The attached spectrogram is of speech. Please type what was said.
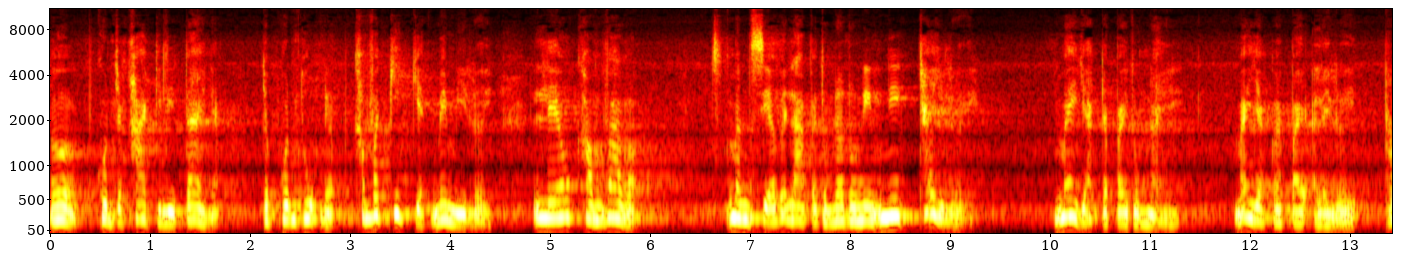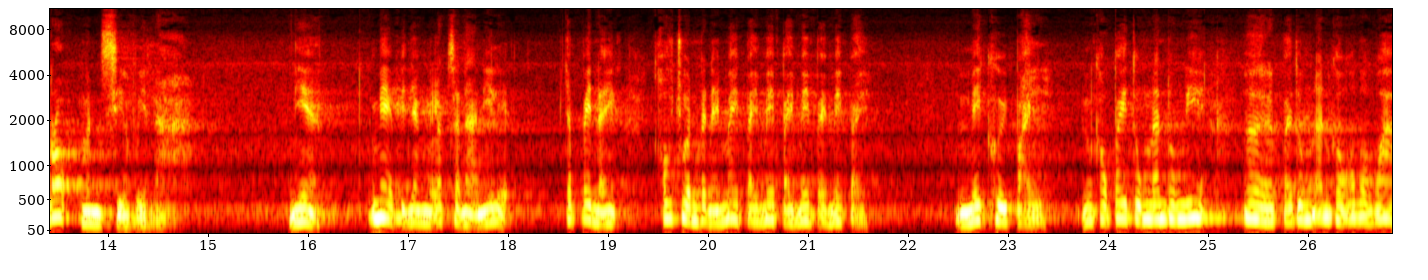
เออคนจะฆ่ากิเลสได้เนี่ย จะพ้นทุกเนี่ยคำว่าขี้เกียจไม่มีเลย แล้วคำว่าแบบมันเสียเวลาไปตรงนั้นตรงนี้นี่ใช่เลย ไม่อยากจะไปตรงไหน ไม่อยากจะไปอะไรเลย เพราะมันเสียเวลา เนี่ยแม่เป็นอย่างลักษณะนี้แหละ จะไปไหนเขาชวนไปไหนไม่ไปไม่ไปไม่ไปไม่ไป ไม่เคยไปเขาไปตรงนั้นตรงนี้ เออ ไปตรงนั้นเขาก็บอกว่า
